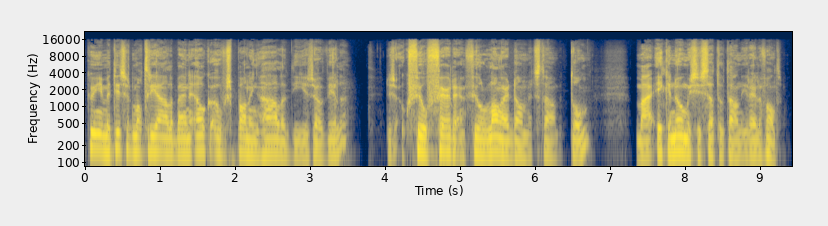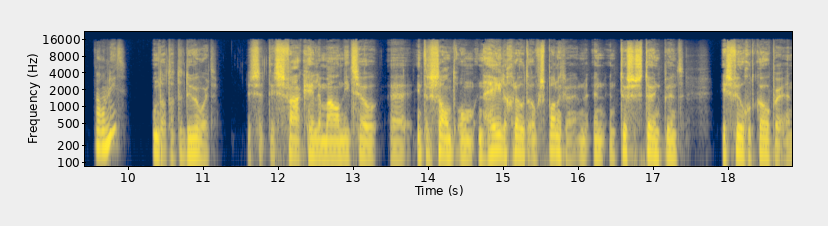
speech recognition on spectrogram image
kun je met dit soort materialen bijna elke overspanning halen die je zou willen. Dus ook veel verder en veel langer dan met staal en beton. Maar economisch is dat totaal niet relevant, Waarom niet? omdat het te duur wordt. Dus het is vaak helemaal niet zo eh, interessant om een hele grote overspanning te hebben. Een, een, tussensteunpunt is veel goedkoper en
